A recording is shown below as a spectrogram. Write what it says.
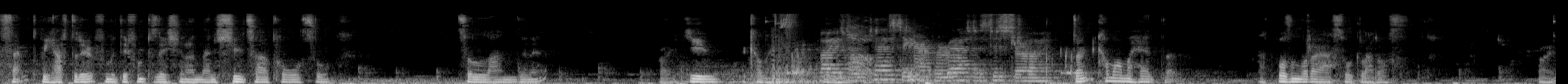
Except we have to do it from a different position and then shoot our portal to land in it. Right, you are coming. Vital testing apparatus destroyed. Don't come on my head though. That wasn't what I asked for, GLaDOS. Right.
